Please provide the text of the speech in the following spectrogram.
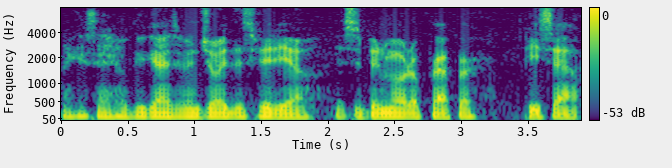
Like I said, I hope you guys have enjoyed this video. This has been Moto Prepper. Peace out.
